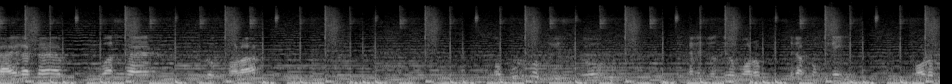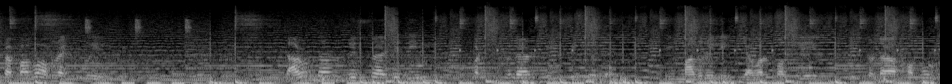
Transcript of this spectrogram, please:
জায়গাটা কুয়াশায়, পুরো ভরা। অপূর্ব দৃশ্য। এখানে যদিও বরফ সেরকম নেই। বরফটা পাবো, আমরা একটু দারুণ দারুণ দৃশ্য আছে এই পার্টিকুলার এই ভিডিওতে এই মাদুরি লিক যাওয়ার পথে দৃশ্যটা অপূর্ব।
